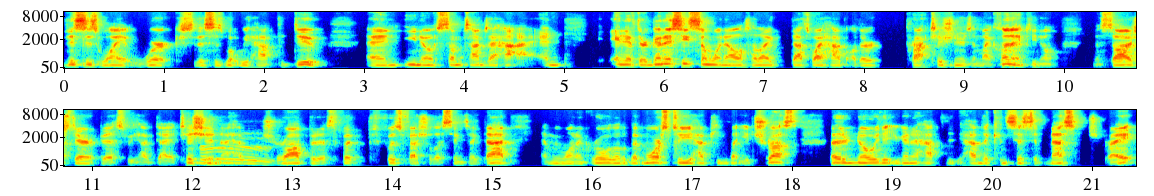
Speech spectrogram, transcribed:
This is why it works. This is what we have to do. And you know, sometimes I have and and if they're gonna see someone else, I like that's why I have other practitioners in my clinic, you know, massage therapist, we have dietitian, mm. I have chiropodist, foot, foot specialist, things like that. And we want to grow a little bit more. So you have people that you trust that know that you're going to have to have the consistent message, right?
